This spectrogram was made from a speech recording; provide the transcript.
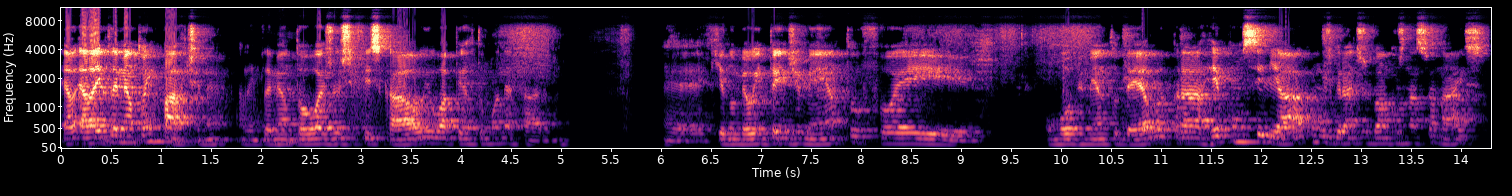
Ela, ela, implementou em parte, né? Ela implementou o ajuste fiscal e o aperto monetário, né? é, que no meu entendimento foi um movimento dela para reconciliar com os grandes bancos nacionais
